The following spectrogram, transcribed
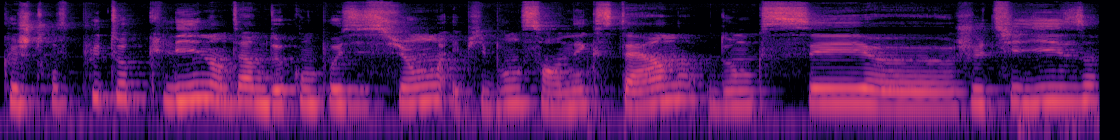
que je trouve plutôt clean en termes de composition. Et puis bon, c'est en externe. Donc c'est, euh, j'utilise,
